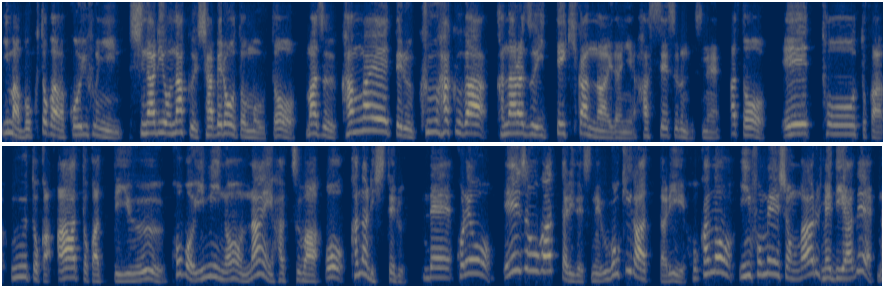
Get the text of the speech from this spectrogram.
今僕とかはこういうふうにシナリオなく喋ろうと思うと、まず考えてる空白が必ず一定期間の間に発生するんですね。あと、えーととか、うとか、あとかっていう、ほぼ意味のない発話をかなりしてる。で、これを映像があったりですね、動きがあったり、他のインフォメーションがあるメディアで流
